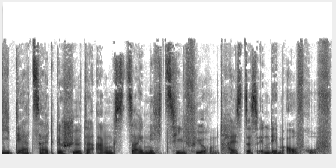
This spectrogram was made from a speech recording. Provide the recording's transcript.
Die derzeit geschürte Angst sei nicht zielführend, heißt es in dem Aufruf.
